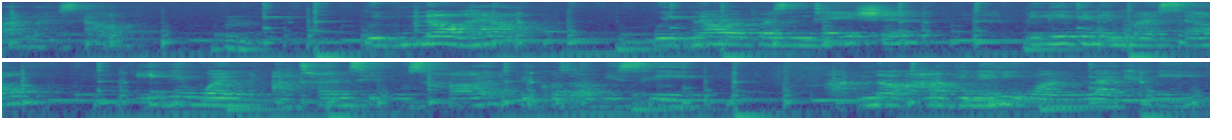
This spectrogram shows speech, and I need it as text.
by myself mm. with no help, with no representation, believing in myself, even when at times it was hard because obviously uh, not having anyone like me,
